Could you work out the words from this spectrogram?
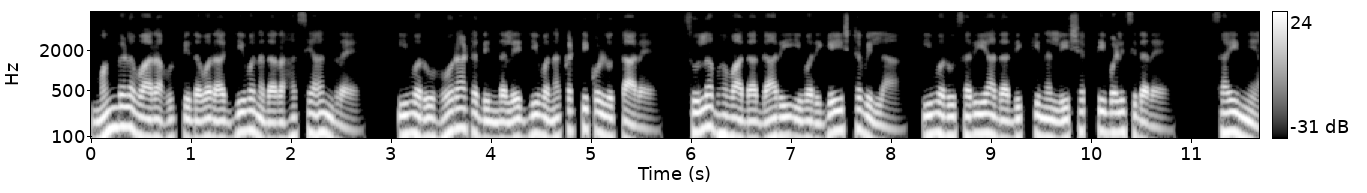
ಮಂಗಳವಾರ ಹುಟ್ಟಿದವರ ಜೀವನದ ರಹಸ್ಯ ಅಂದ್ರೆ, ಇವರು ಹೋರಾಟದಿಂದಲೇ ಜೀವನ ಕಟ್ಟಿಕೊಳ್ಳುತ್ತಾರೆ. ಸುಲಭವಾದ ದಾರಿ ಇವರಿಗೆ ಇಷ್ಟವಿಲ್ಲ. ಇವರು ಸರಿಯಾದ ದಿಕ್ಕಿನಲ್ಲಿ ಶಕ್ತಿ ಬಳಸಿದರೆ ಸೈನ್ಯ,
